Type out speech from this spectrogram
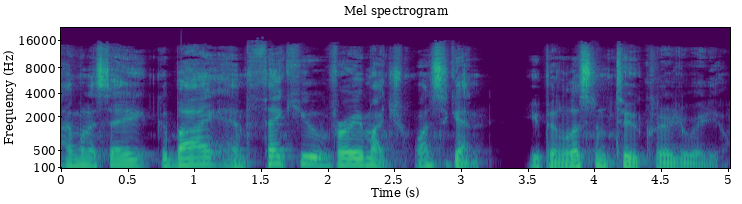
I'm going to say goodbye and thank you very much. Once again. You've been listening to Clarity Radio.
